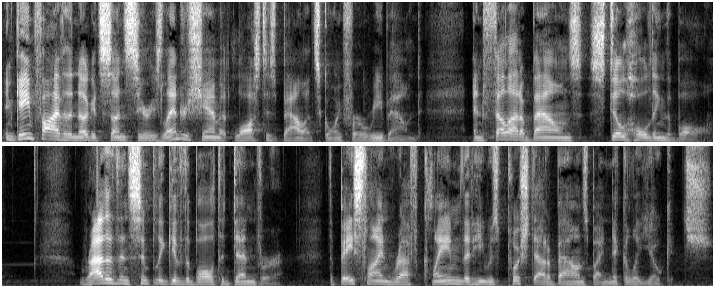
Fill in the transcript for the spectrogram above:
In game five of the Nuggets Sun series, Landry Shamet lost his balance going for a rebound and fell out of bounds still holding the ball. Rather than simply give the ball to Denver, the baseline ref claimed that he was pushed out of bounds by Nikola Jokic.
